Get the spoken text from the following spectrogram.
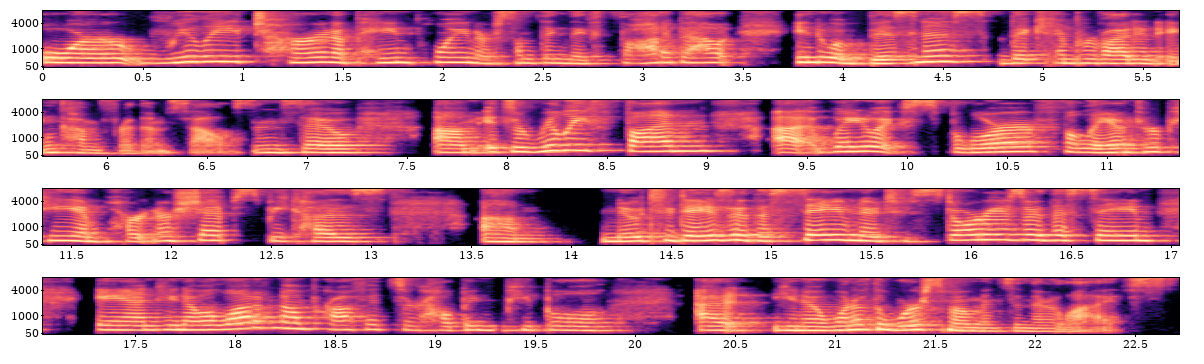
or really turn a pain point or something they've thought about into a business that can provide an income for themselves. And so um, it's a really fun uh, way to explore philanthropy and partnerships because um, no two days are the same, no two stories are the same. And, you know, a lot of nonprofits are helping people at, you know, one of the worst moments in their lives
